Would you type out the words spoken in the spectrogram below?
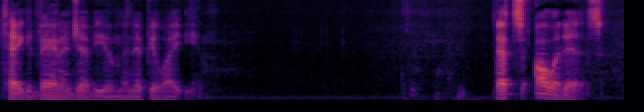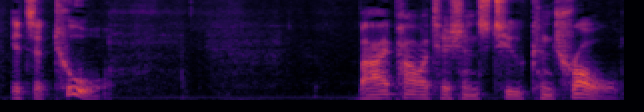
take advantage of you and manipulate you. That's all it is. It's a tool by politicians to control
